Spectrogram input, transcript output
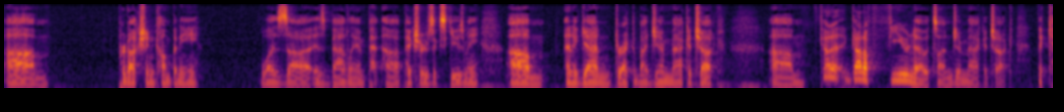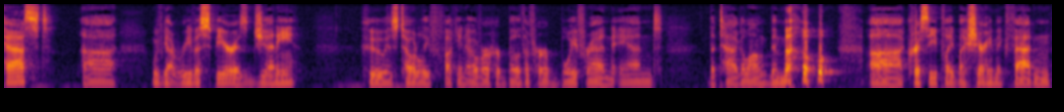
Um, production company was uh, is Badland uh, Pictures, excuse me. Um, and again, directed by Jim Makichuk. Um, got a, got a few notes on Jim Makichuk. The cast, uh, we've got Riva Spier as Jenny, who is totally fucking over her both of her boyfriend and the tag along bimbo. uh, Chrissy, played by Sheri McFadden.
